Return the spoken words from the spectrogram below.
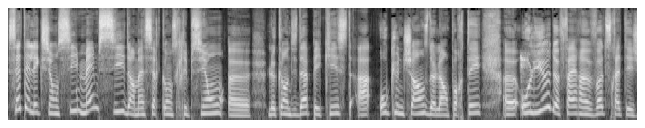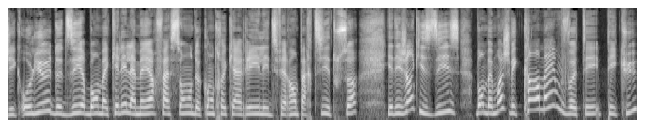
cette élection-ci, même si dans ma circonscription euh, le candidat péquiste a aucune chance de l'emporter, euh, au lieu de faire un vote stratégique, au lieu de dire bon ben quelle est la meilleure façon de contrecarrer les différents partis et tout ça, il y a des gens qui se disent bon ben moi je vais quand même voter PQ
